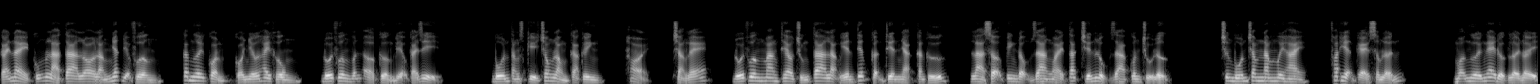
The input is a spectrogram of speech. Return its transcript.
cái này cũng là ta lo lắng nhất địa phương, các ngươi còn có nhớ hay không, đối phương vẫn ở cường điệu cái gì? Bốn tăng kỳ trong lòng cả kinh, hỏi, chẳng lẽ, đối phương mang theo chúng ta lặng yên tiếp cận thiên nhạc căn cứ, là sợ kinh động ra ngoài tác chiến lục gia quân chủ lực? Chương bốn trăm năm mươi hai, phát hiện kẻ xâm lấn. Mọi người nghe được lời này,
